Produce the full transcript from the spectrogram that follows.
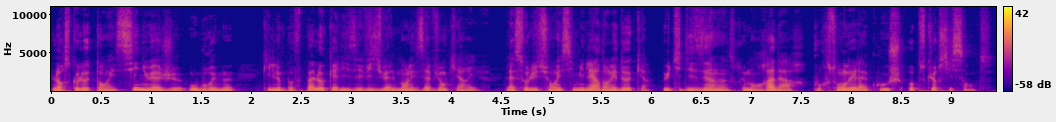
lorsque le temps est si nuageux ou brumeux qu'ils ne peuvent pas localiser visuellement les avions qui arrivent. La solution est similaire dans les deux cas, utiliser un instrument radar pour sonder la couche obscurcissante.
